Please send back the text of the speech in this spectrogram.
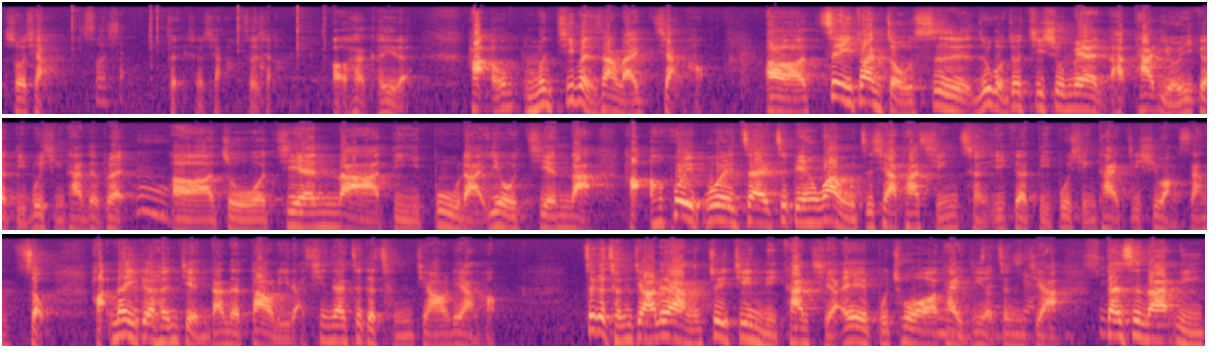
缩小，缩小，对，缩小，缩小，好，还可以了。好，我我们基本上来讲哈，呃，这一段走势，如果做技术面，它它有一个底部形态，对不对？嗯。啊、呃，左肩啦，底部啦，右肩啦，好，会不会在这边万五之下，它形成一个底部形态，继续往上走？好，那一个很简单的道理了。现在这个成交量哈，这个成交量最近你看起来，哎，不错哦，它已经有增加。嗯、但是呢，你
